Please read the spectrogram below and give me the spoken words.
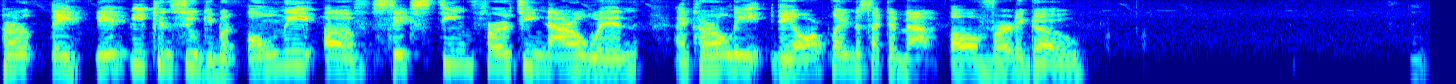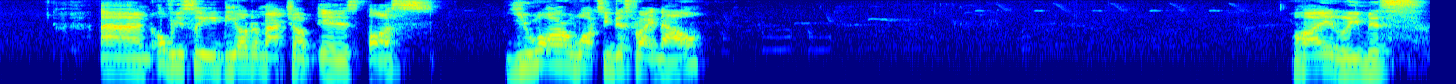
they did beat Kinsugi, but only of 16-13 narrow win, and currently they are playing the second map of Vertigo. And obviously the other matchup is us You are watching this right now? Hi, Remus.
